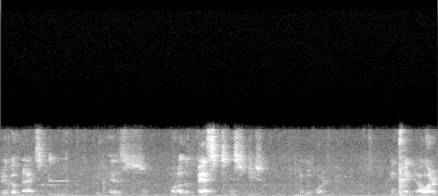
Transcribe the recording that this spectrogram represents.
recognized as one of the best institutions in the world. In fact, our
